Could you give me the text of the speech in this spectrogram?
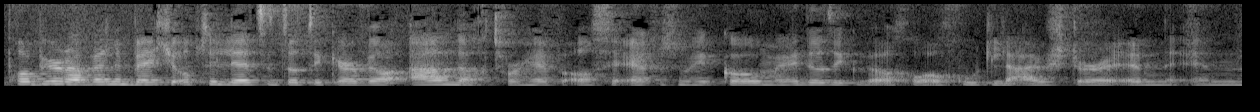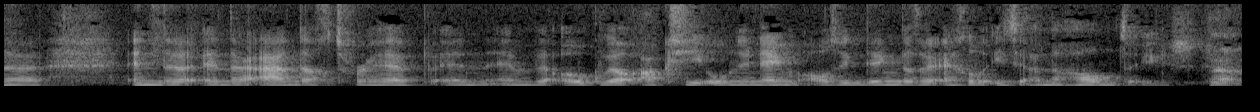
probeer daar wel een beetje op te letten dat ik er wel aandacht voor heb als ze ergens mee komen. Hè? Dat ik wel gewoon goed luister en, en, uh, en, de, en daar aandacht voor heb. En, en ook wel actie ondernemen als ik denk dat er echt wel iets aan de hand is. Ja,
